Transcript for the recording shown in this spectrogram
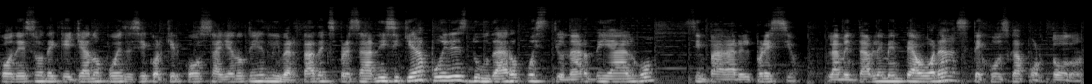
con eso de que ya no puedes decir cualquier cosa, ya no tienes libertad de expresar, ni siquiera puedes dudar o cuestionar de algo sin pagar el precio. Lamentablemente ahora se te juzga por todo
